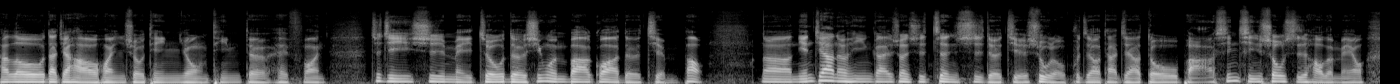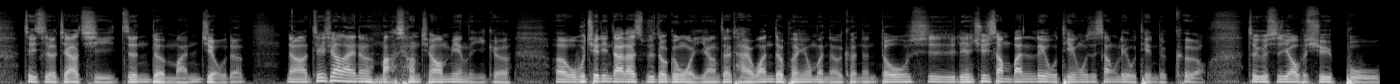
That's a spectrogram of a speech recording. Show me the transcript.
Hello，大家好，欢迎收听用听的 Have F1。这集是每周的新闻八卦的简报。那年假呢，应该算是正式的结束了。不知道大家都把心情收拾好了没有？这次的假期真的蛮久的。那接下来呢，马上就要面临一个，呃，我不确定大家是不是都跟我一样，在台湾的朋友们呢，可能都是连续上班六天，或是上六天的课哦。这个是要不去补。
